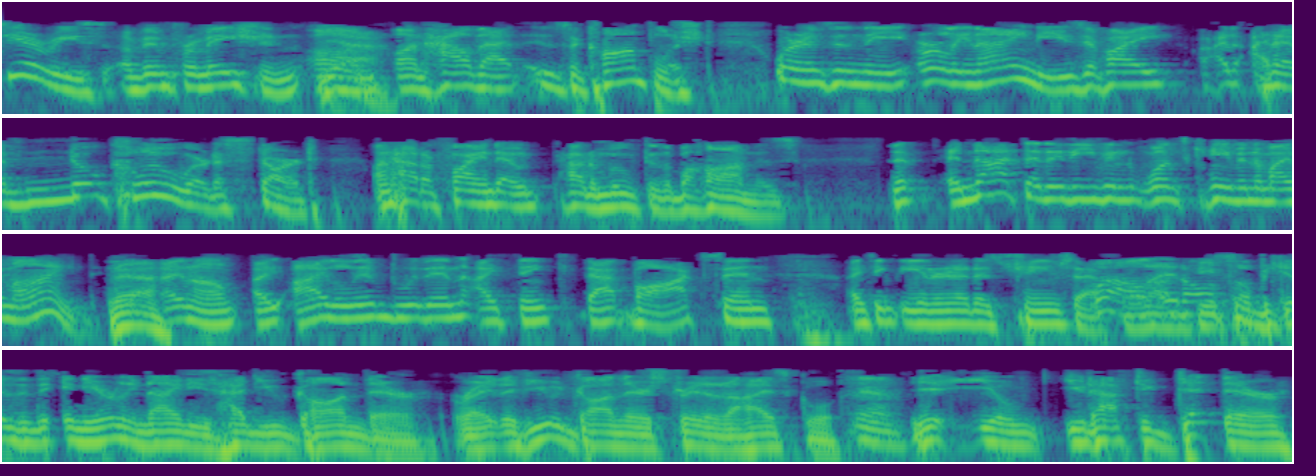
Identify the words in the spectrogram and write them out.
series of information on yeah. on how that is accomplished. Whereas in the early 90s, if I, I'd, I'd have no clue where to start on how to find out how to move to the Bahamas. That, and not that it even once came into my mind. Yeah. I know. I, I lived within, I think, that box, and I think the internet has changed that. Well, and also because in the, in the, early '90s, had you gone there, right? If you had gone there straight out of high school, yeah. you, you you'd have to get there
